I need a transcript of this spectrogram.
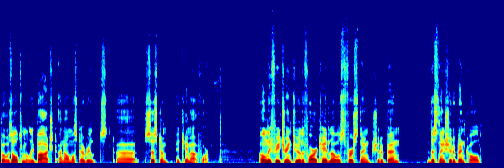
but was ultimately botched on almost every uh, system it came out for. Only featuring two of the four arcade levels, first thing should have been this thing should have been called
